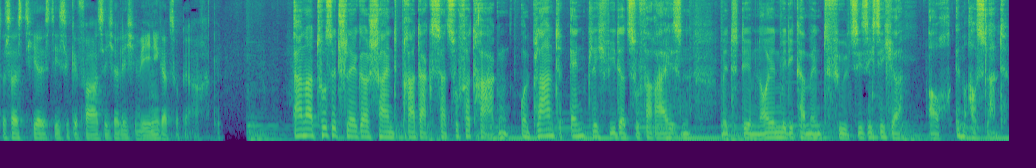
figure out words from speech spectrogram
Das heißt, hier ist diese Gefahr sicherlich weniger zu beachten. Erna Tussitschläger scheint Pradaxa zu vertragen und plant endlich wieder zu verreisen. Mit dem neuen Medikament fühlt sie sich sicher, auch im Ausland.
